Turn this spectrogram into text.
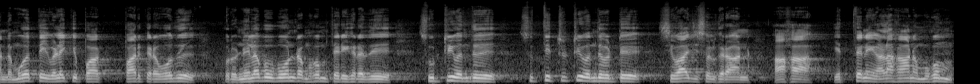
அந்த முகத்தை விலக்கி பா பார்க்கிற போது ஒரு நிலவு போன்ற முகம் தெரிகிறது. சுற்றி வந்து சுற்றி சுற்றி வந்துவிட்டு சிவாஜி சொல்கிறான் ஆஹா எத்தனை அழகான முகம்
